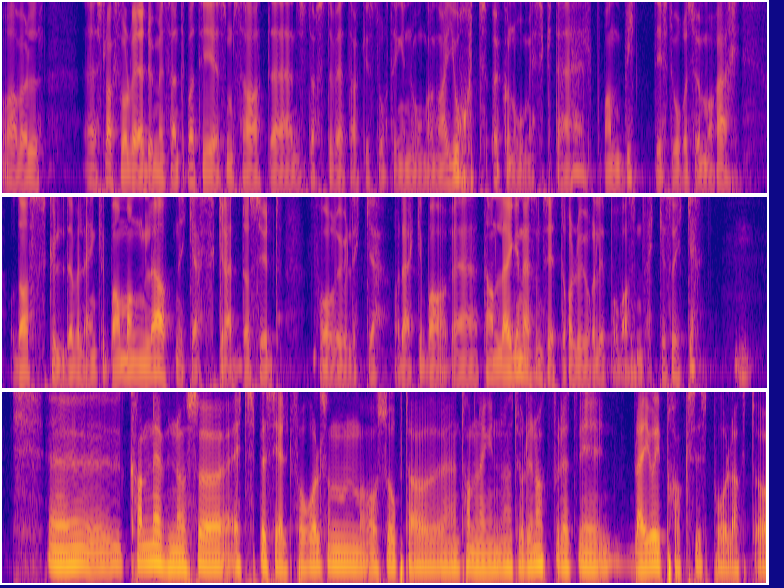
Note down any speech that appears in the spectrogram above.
var vel eh, Slagsvold Vedum i Senterpartiet som sa at det er det største vedtaket Stortinget noen gang har gjort økonomisk. Det er helt vanvittig store summer her. Og da skulle det vel egentlig bare mangle at den ikke er skreddersydd for ulike. Og det er ikke bare tannlegene som sitter og lurer litt på hva som dekkes og ikke. Uh, kan nevne også et spesielt forhold som også opptar uh, tannlegene, naturlig nok. For vi ble jo i praksis pålagt å,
